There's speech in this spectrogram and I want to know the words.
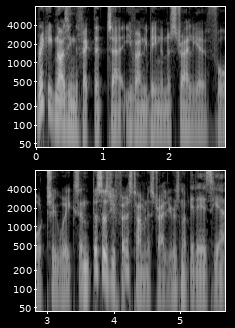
Recognising the fact that uh, you've only been in Australia for two weeks, and this is your first time in Australia, isn't it? It is, yeah.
